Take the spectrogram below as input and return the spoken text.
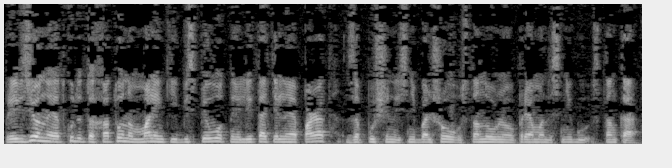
Привезенный откуда-то хатоном маленький беспилотный летательный аппарат, запущенный с небольшого установленного прямо на снегу станка,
